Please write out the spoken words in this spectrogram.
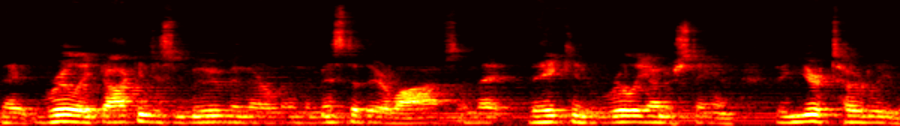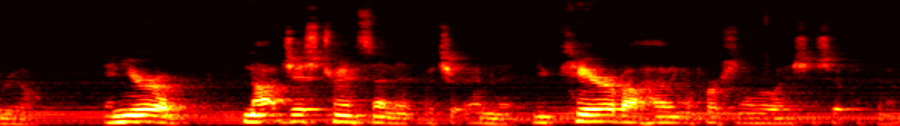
that really God can just move in their in the midst of their lives and that they can really understand that you're totally real and you're a not just transcendent, but you're immanent. You care about having a personal relationship with them.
